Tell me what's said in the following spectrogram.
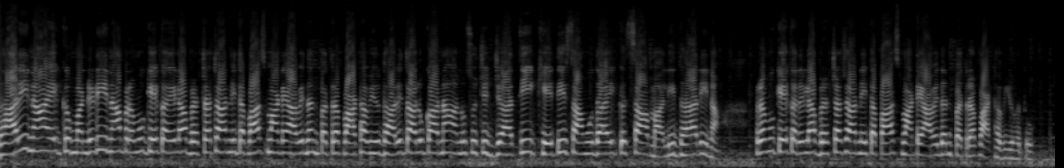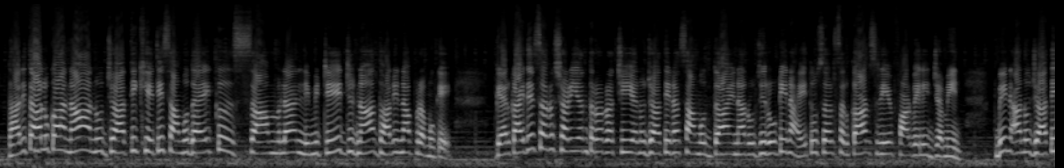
ધારીના એક મંડળીના પ્રમુખે કરેલા ભ્રષ્ટાચારની તપાસ માટે આવેદનપત્ર પાઠવ્યું. ધારી તાલુકાના અનુસૂચિત જાતિ, ખેતી, સામુદાયિક, સામાલી ધારીના પ્રમુખે કરેલા ભ્રષ્ટાચારની તપાસ માટે આવેદનપત્ર પાઠવ્યું હતું. ધારી તાલુકાના અનુજાતિ, ખેતી, સામુદાયિક, સામલા લિમિટેડના ધારીના પ્રમુખે ગેરકાયદેસર ષડયંત્ર રચી અનુજાતિના સામુદાયના રોજીરોટીના હેતુસર સરકાર શ્રીએ ફાળવેલી જમીન. બિન અનુજાતિ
